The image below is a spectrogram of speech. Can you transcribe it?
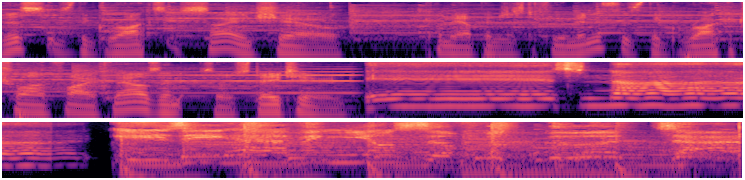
This is the Groks Science Show. Coming up in just a few minutes is the Grokatron 5000, so stay tuned. It's not easy having yourself a good time.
